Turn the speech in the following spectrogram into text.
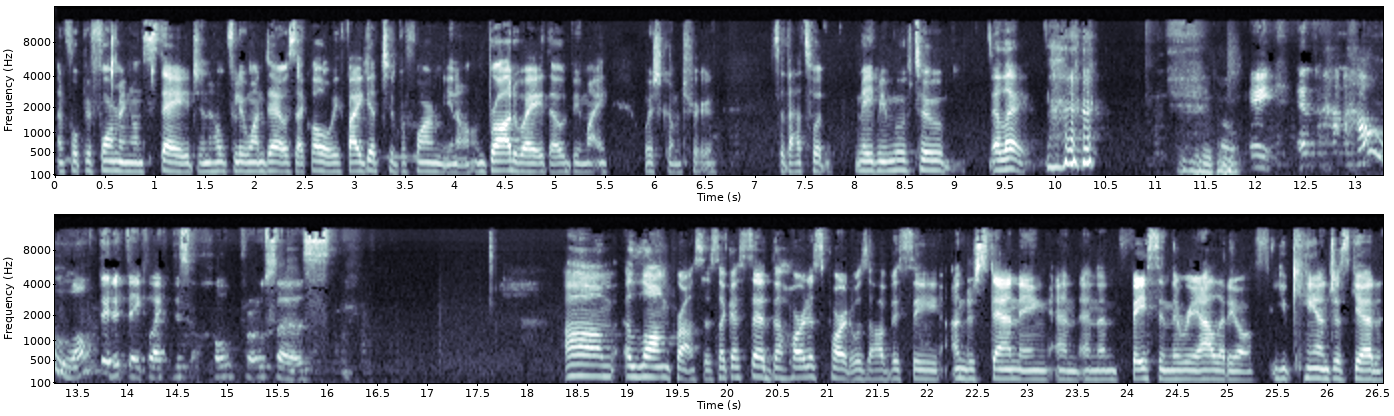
and for performing on stage. And hopefully one day I was like, oh, if I get to perform, you know, on Broadway, that would be my wish come true. So that's what made me move to LA. okay, and h- how long did it take, like this whole process? Um, a long process. Like I said, the hardest part was obviously understanding and and then facing the reality of you can't just get,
